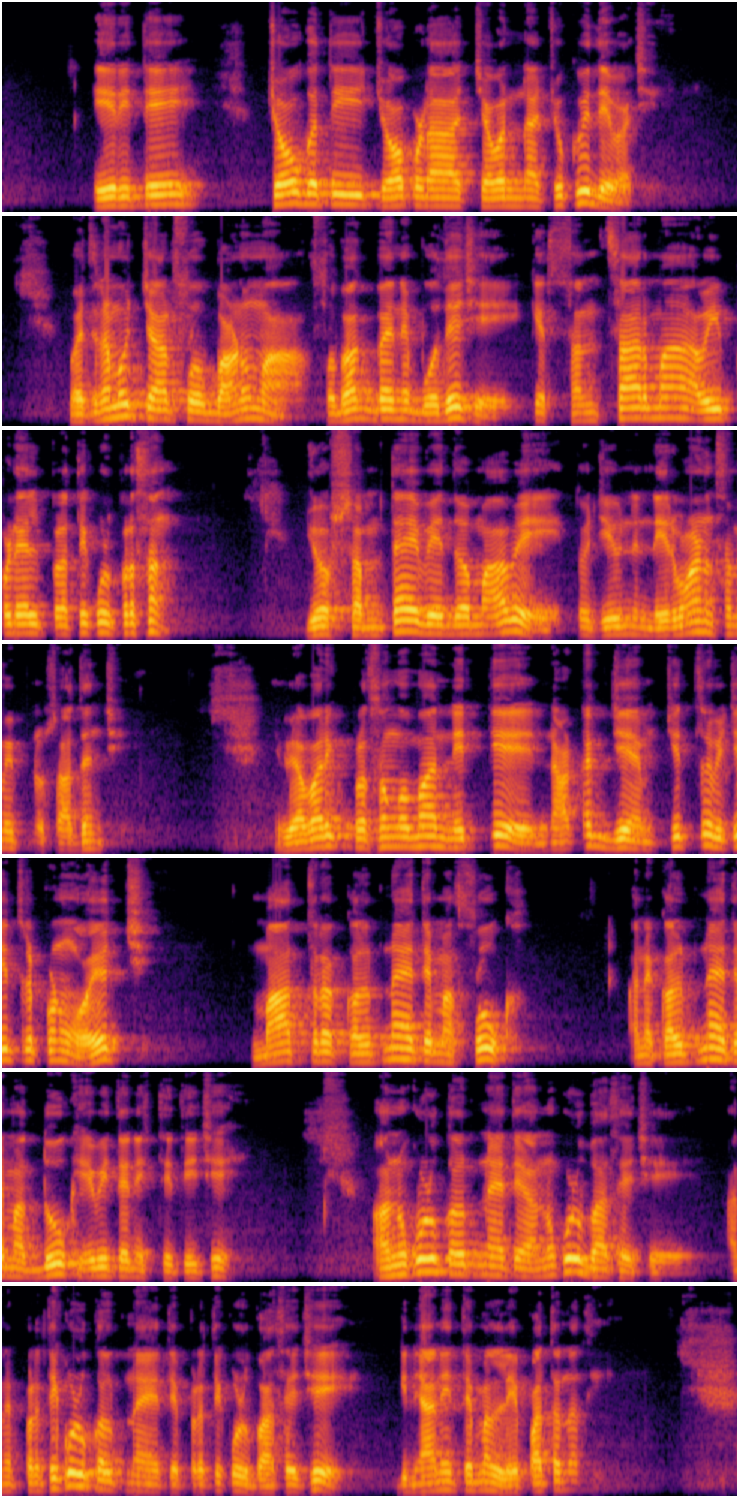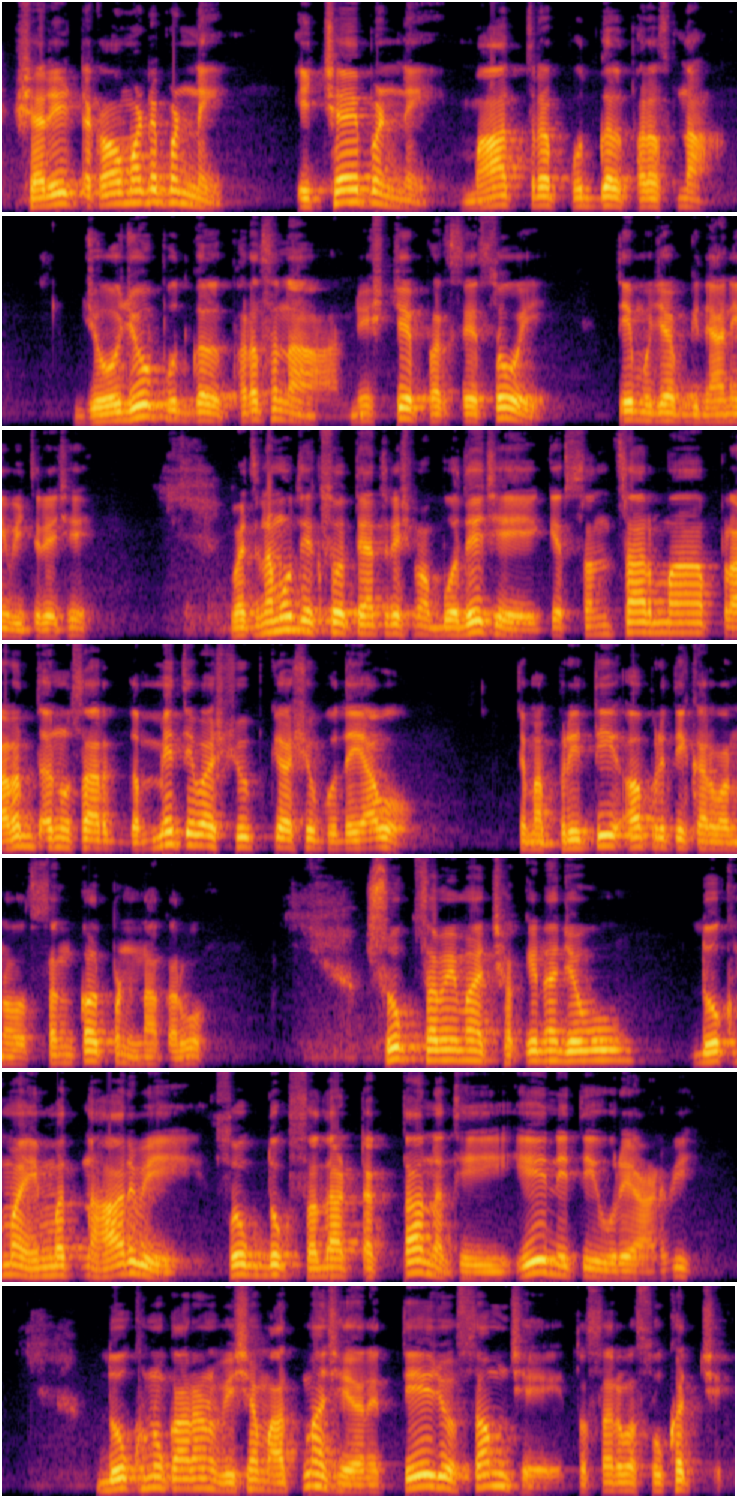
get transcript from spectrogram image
એ રીતે ચોગતિ, ચોપડા, ચવનના ચૂકવી દેવા છે. વચનામૃત ચારસો બાણુંમાં સૌભાગભાઈને બોધે છે કે સંસારમાં આવી પડેલ પ્રતિકૂળ પ્રસંગ, જો ક્ષમતાએ વેદવામાં આવે તો જીવને નિર્વાણ સમીપનું સાધન છે. વ્યવહારિક પ્રસંગોમાં નિત્ય નાટક જેમ ચિત્ર વિચિત્રપણું હોય જ છે. માત્ર કલ્પનાએ તેમાં સુખ અને કલ્પનાએ તેમાં દુઃખ એવી તેની સ્થિતિ છે. અનુકૂળ કલ્પનાએ તે અનુકૂળ ભાષે છે. અને પ્રતિકૂળ કલ્પના એ તે પ્રતિકૂળ ભાષે છે. જ્ઞાની તેમાં લેપાતા નથી. શરીર ટકાવવા માટે પણ નહીં, ઈચ્છાએ પણ નહીં, માત્ર પૂતગલ ફરસના. જોજો પૂતગલ ફરસના, નિશ્ચય ફરસે સોય, તે મુજબ જ્ઞાની વિચરે છે. વચનામૂત એકસો તેત્રીસમાં બોધે છે કે સંસારમાં પ્રારબ્ધ અનુસાર ગમે તેવા શુભ કે અશુભ ઉદય આવો, તેમાં પ્રીતિ, અપ્રીતિ કરવાનો સંકલ્પ પણ ન કરવો. સુખ સમયમાં છકી ન જવું દુઃખમાં હિંમત ન હારવી, સુખ દુઃખ સદા ટકતા નથી, એ નીતિ ઉરે આણવી. દુઃખનું કારણ વિષમ આત્મા છે અને તે જો સમ છે, તો સર્વ સુખ જ છે.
